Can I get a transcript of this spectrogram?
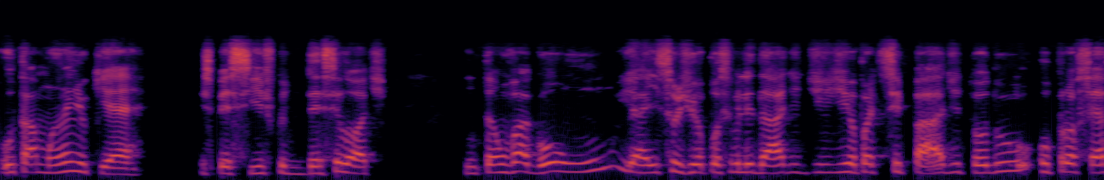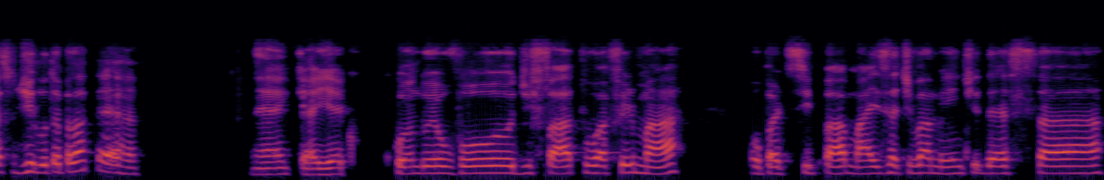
o tamanho que é específico desse lote. Então vagou um e aí surgiu a possibilidade de eu participar de todo o processo de luta pela terra, né? Que aí é quando eu vou de fato afirmar ou participar mais ativamente dessa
